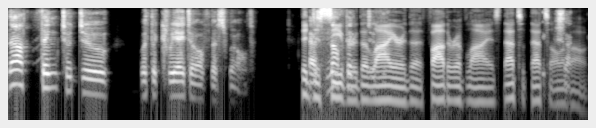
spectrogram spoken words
nothing to do with the creator of this world. the has deceiver, the liar, the father of lies. That's what that's all about.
